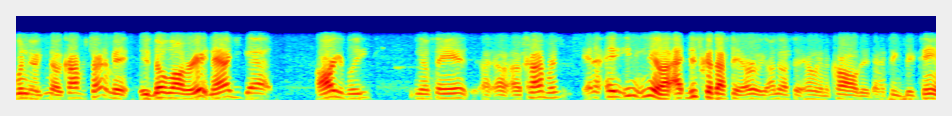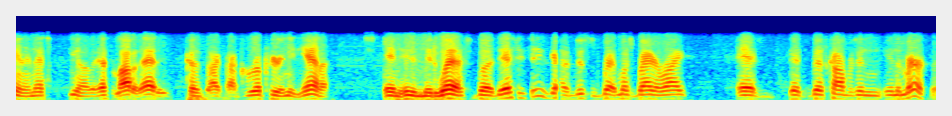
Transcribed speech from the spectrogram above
win the you know conference tournament is no longer it. Now you got arguably. You know what I'm saying? A, a- a conference, and, and you know, I, just because I said earlier, I know I said earlier in the call that I think Big Ten, and that's you know, that's a lot of that is because I, I grew up here in Indiana, and in the Midwest. But the SEC's got just as much bragging rights as the best conference in in America.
